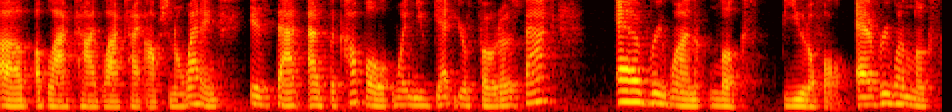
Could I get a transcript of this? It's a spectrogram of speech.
of a black tie, black tie optional wedding is that as the couple, when you get your photos back, everyone looks beautiful. Everyone looks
